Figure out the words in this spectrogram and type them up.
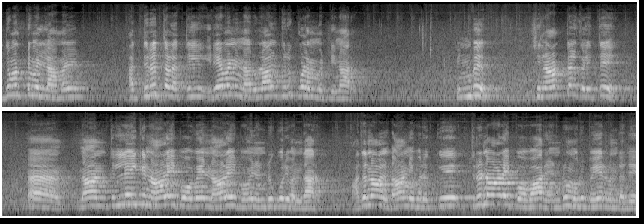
இது மட்டுமில்லாமல் அத்திருத்தலத்தில் இறைவனின் அருளால் திருக்குளம் வெட்டினார். பின்பு சில நாட்கள் கழித்து நான் தில்லைக்கு நாளை போவேன் நாளை போவேன் என்று கூறி வந்தார். அதனால் தான் இவருக்கு திருநாளை போவார் என்றும் ஒரு பெயர் வந்தது.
